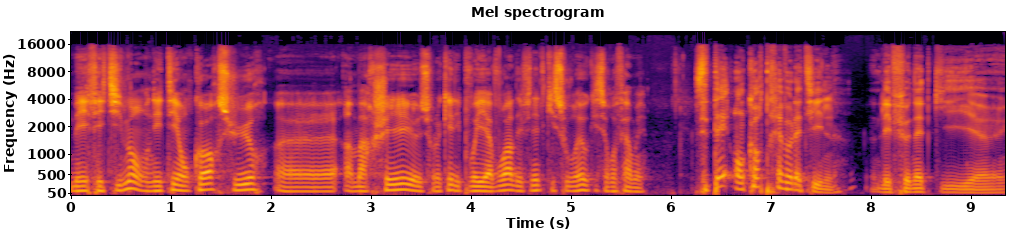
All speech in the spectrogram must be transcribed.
mais effectivement, on était encore sur euh, un marché euh, sur lequel il pouvait y avoir des fenêtres qui s'ouvraient ou qui se refermaient. C'était encore très volatile, les fenêtres qui, euh,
